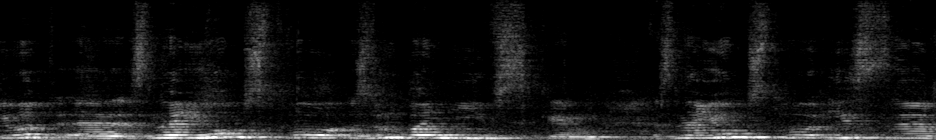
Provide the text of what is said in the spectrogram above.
І от е, знайомство з Рубанівським, знайомство із е,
